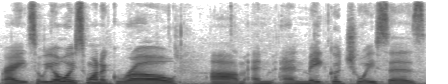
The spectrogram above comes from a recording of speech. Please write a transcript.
right? So we always want to grow um, and and make good choices,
